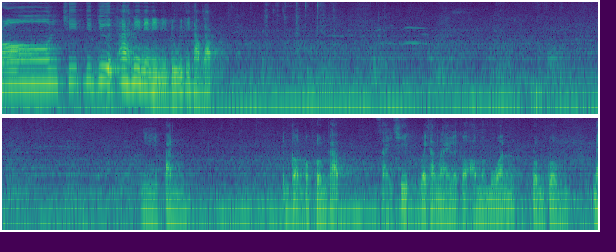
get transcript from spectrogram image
ร้อนๆชีสยืดๆอะนี่นี่นี่นี่ดูวิธีทำครับนี่ปั่นเป็นก้อนกลมๆครับ ใส่ชีสไว้ข้างในแล้วก็เอามาม้วนกลมๆแหม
